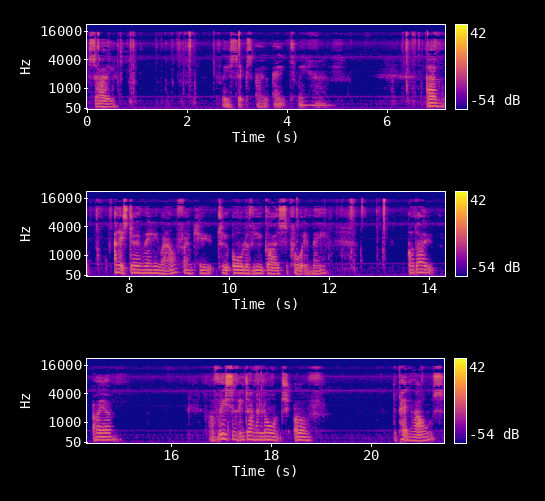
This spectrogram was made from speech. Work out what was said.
So, 3608 we have. Um, and it's doing really well. Thank you to all of you guys supporting me. Although I am, um, I've recently done a launch of the pen rolls,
